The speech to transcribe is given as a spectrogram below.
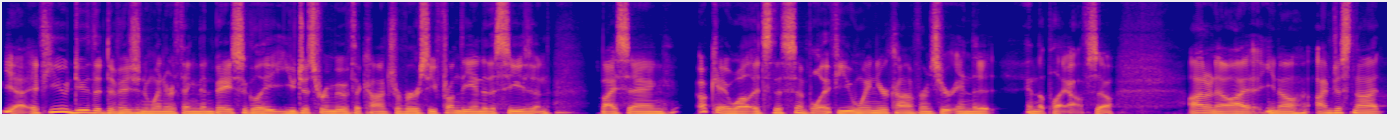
yeah. If you do the division winner thing, then basically you just remove the controversy from the end of the season by saying, okay, well, it's this simple. If you win your conference, you're in the in the playoffs. So I don't know. I you know I'm just not.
